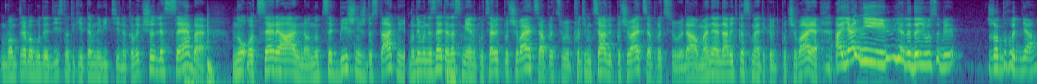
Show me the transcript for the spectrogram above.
вам треба буде дійсно такий темний відтінок. Але якщо для себе, ну оце реально, ну це більш ніж достатньо. Вони мене знаєте на смінку. Ця відпочиває, ця працює. Потім ця відпочиває, ця працює. Да? У мене навіть косметика відпочиває, а я ні, я не даю собі жодного дня.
